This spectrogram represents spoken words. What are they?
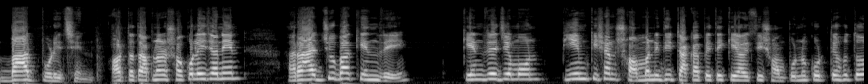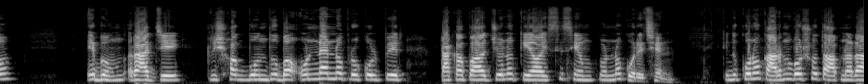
বাদ পড়েছেন। অর্থাৎ আপনারা সকলেই জানেন, রাজ্য বা কেন্দ্রে কেন্দ্রে যেমন পিএম কিষাণ সম্মানিধি টাকা পেতে কেওয়াইসি সম্পূর্ণ করতে হতো, এবং রাজ্যে কৃষক বন্ধু বা অন্যান্য প্রকল্পের টাকা পাওয়ার জন্য কেওয়াইসি সম্পন্ন করেছেন। কিন্তু কোনো কারণবশত আপনারা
